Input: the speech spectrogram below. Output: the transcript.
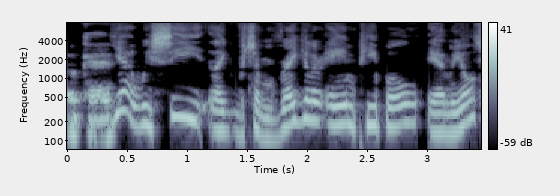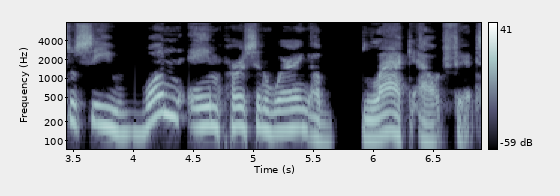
okay. yeah, we see like some regular AIM people, and we also see one AIM person wearing a black outfit.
